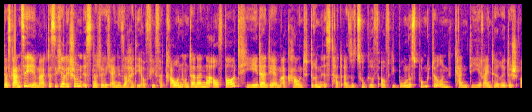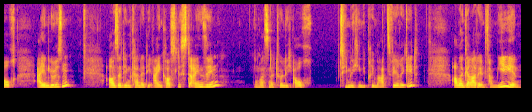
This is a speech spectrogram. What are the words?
Das Ganze, ihr merkt es sicherlich schon, ist natürlich eine Sache, die auf viel Vertrauen untereinander aufbaut. Jeder, der im Account drin ist, hat also Zugriff auf die Bonuspunkte und kann die rein theoretisch auch einlösen. Außerdem kann er die Einkaufsliste einsehen, was natürlich auch ziemlich in die Privatsphäre geht. Aber gerade in Familien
